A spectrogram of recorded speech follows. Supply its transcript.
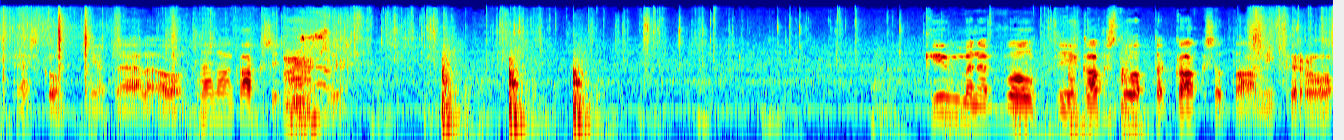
Mitäs konkkia täällä on? Täällä on kaksi pussia. 10 volttia 2200 mikroa.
